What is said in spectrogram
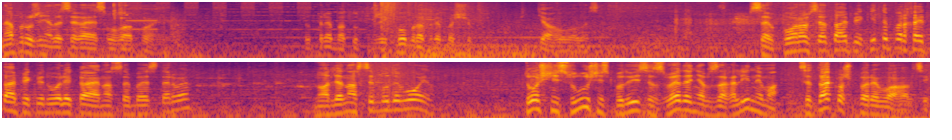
Напруження досягає свого апогею. Тут треба, тут вже і кобра треба, щоб підтягувалося. Все, впорався тапік, і тепер хай тапік відволікає на себе СТРВ. Ну а для нас це буде воїн. Точність, влучність, подивіться, зведення взагалі нема. Це також перевага в цих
